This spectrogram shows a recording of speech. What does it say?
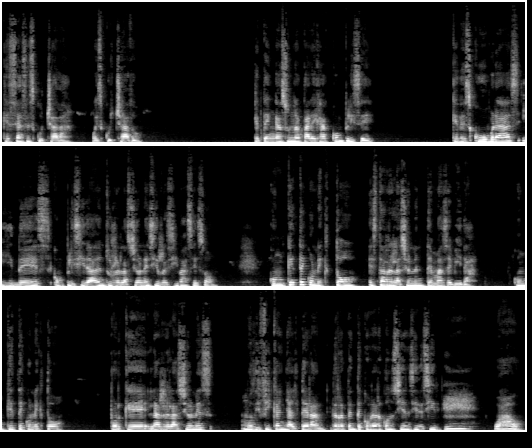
que seas escuchada escuchado, que tengas una pareja cómplice que descubras y des complicidad en tus relaciones y recibas eso. ¿Con qué te conectó esta relación en temas de vida? ¿Con qué te conectó? Porque las relaciones modifican y alteran. De repente cobrar conciencia y decir, wow,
